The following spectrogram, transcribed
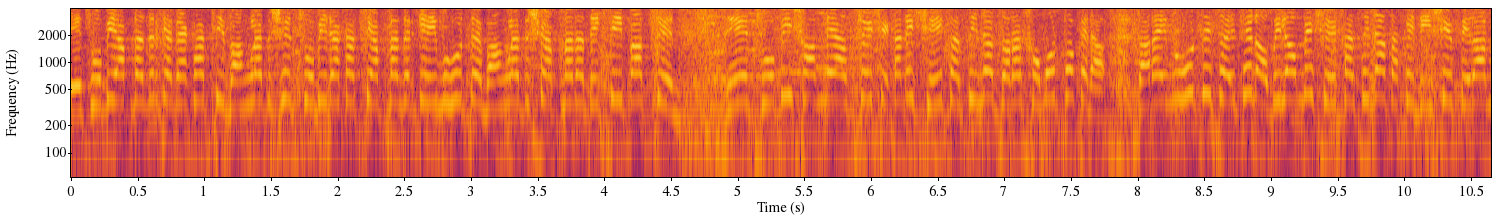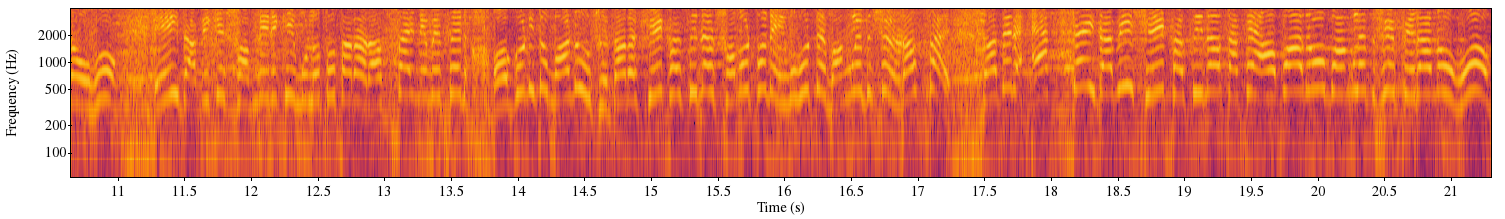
যে ছবি আপনাদেরকে দেখাচ্ছি, বাংলাদেশের ছবি দেখাচ্ছি আপনাদেরকে এই মুহূর্তে। বাংলাদেশে আপনারা দেখতেই পাচ্ছেন যে ছবি সামনে আসছে সেখানে শেখ হাসিনা, যারা সমর্থকেরা, তারা এই মুহূর্তে চাইছেন অবিলম্বে শেখ হাসিনা তাকে দেশে ফেরানো হোক। এই দাবিকে সামনে রেখে মূলত তারা রাস্তায় নেমেছেন অগণিত মানুষ। তারা শেখ হাসিনার সমর্থনে এই মুহূর্তে বাংলাদেশের রাস্তায় তাদের একটাই দাবি, শেখ হাসিনা তাকে আবারও বাংলাদেশে ফেরানো হোক।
